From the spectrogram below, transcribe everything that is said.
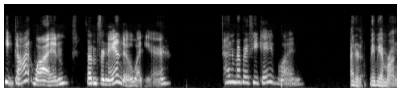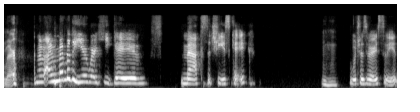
He got wine from Fernando one year. Trying to remember if he gave one. I don't know. Maybe I'm wrong there. I remember, I remember the year where he gave Max the cheesecake, Mhm. which was very sweet.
